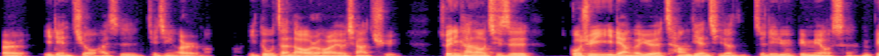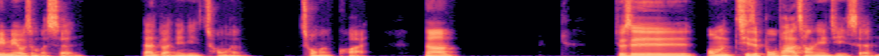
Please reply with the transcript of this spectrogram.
二一点九还是接近二嘛，一度站到二，后来又下去，所以你看到其实。过去一两个月，长天期的殖利率并没有升，并没有什么升，但是短天期冲很冲很快。那就是我们其实不怕长天期升，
